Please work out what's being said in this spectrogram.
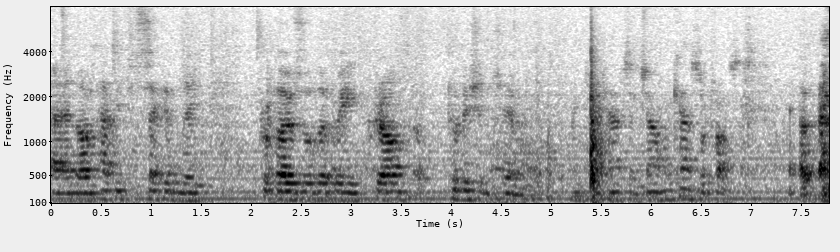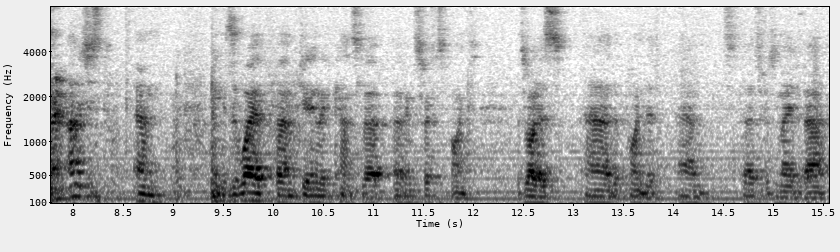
and I'm happy to second the proposal that we grant permission, Chairman. Thank you, Councillor Chandler. Councillor Frost. Uh, I was just, um, I think it's a way of um, dealing with Councillor Irving Swift's point, as well as uh, the point that um, first was made about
